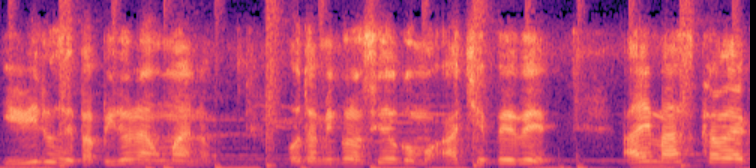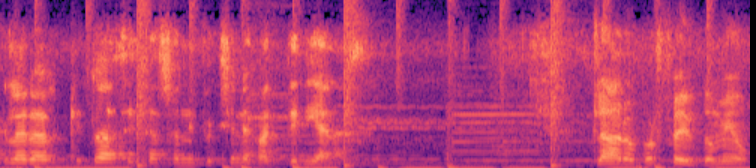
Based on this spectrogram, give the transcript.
y virus de papilona humano, o también conocido como HPV. Además, cabe aclarar que todas estas son infecciones bacterianas. Claro, perfecto, amigo.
